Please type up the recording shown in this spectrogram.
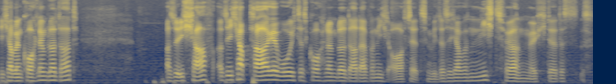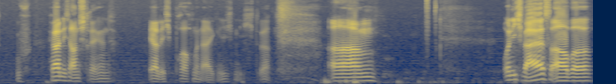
ich habe ein Kochlemblatt also ich schaffe, also ich habe Tage, wo ich das Kochlemblatt einfach nicht aufsetzen will, dass ich einfach nichts hören möchte. Das ist, uff, hören ist anstrengend. Ehrlich, braucht man eigentlich nicht. Ja. Ähm, und ich weiß aber,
